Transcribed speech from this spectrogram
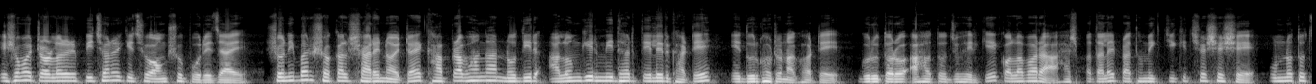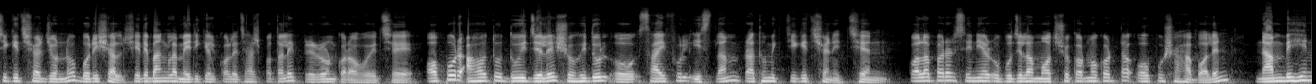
এ সময় ট্রলারের পিছনের কিছু অংশ পড়ে যায়। শনিবার সকাল সাড়ে নয়টায় খাপড়াভাঙা নদীর আলমগীর মিধার তেলের ঘাটে এ দুর্ঘটনা ঘটে। গুরুতর আহত জহিরকে কলাপাড়া হাসপাতালে প্রাথমিক চিকিৎসা শেষে উন্নত চিকিৎসার জন্য বরিশাল শেরেবাংলা মেডিকেল কলেজ হাসপাতালে প্রেরণ করা হয়েছে। অপর আহত দুই জেলে শহীদুল ও সাইফুল ইসলাম প্রাথমিক চিকিৎসা নিচ্ছেন। কলাপাড়ার সিনিয়র উপজেলা মৎস্য কর্মকর্তা অপু সাহা বলেন, নামবিহীন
